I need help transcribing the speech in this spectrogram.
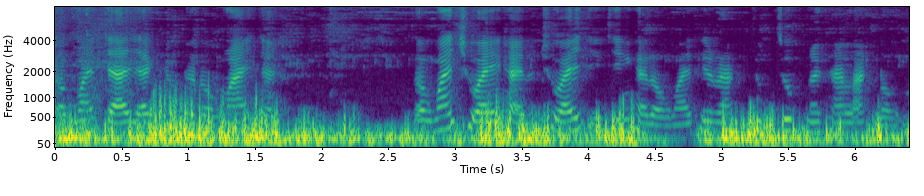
ดอกไม้จ๋าอยากอยู่กับดอกไม้จ้ะดอกไม้ช่วยค่ะช่วยจริงๆค่ะดอกไม้ที่รักจุ๊บๆนะคะ รักดอกไม้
